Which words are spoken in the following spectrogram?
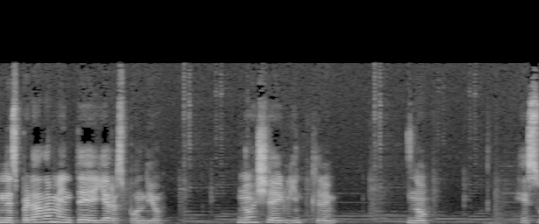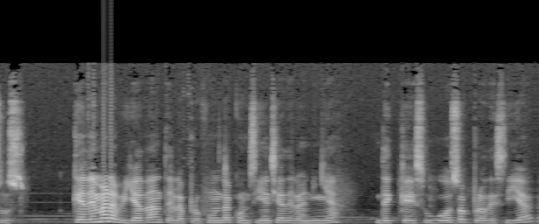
Inesperadamente ella respondió, no Shailene Clem, no, Jesús. Quedé maravillada ante la profunda conciencia de la niña de que su gozo prodecía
